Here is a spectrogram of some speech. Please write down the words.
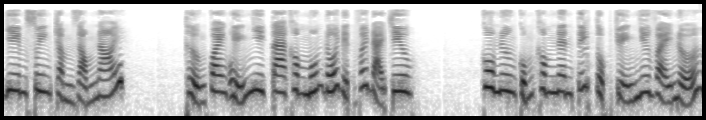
Diêm Xuyên trầm giọng nói. Thượng quan Uyển Nhi ta không muốn đối địch với Đại Chiêu. Cô nương cũng không nên tiếp tục chuyện như vậy nữa.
